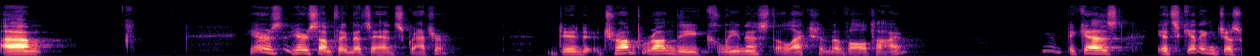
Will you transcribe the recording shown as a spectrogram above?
Um, here's, here's something that's a head scratcher. Did Trump run the cleanest election of all time? Because it's getting just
